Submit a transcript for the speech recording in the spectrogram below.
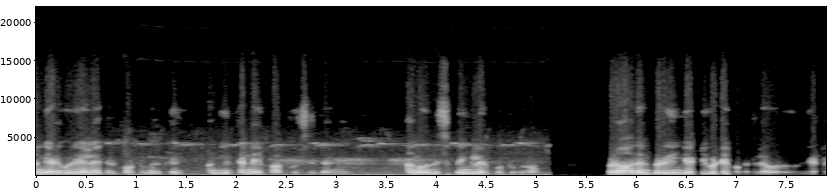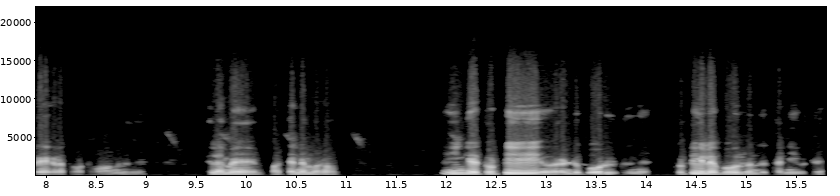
அங்கே எனக்கு ஒரு ஏழு ஏக்கர் தோட்டம் இருக்குது அங்கேயும் தென்னை பாக்கு வச்சுருக்காங்க அங்கே வந்து ஸ்ப்ரிங்க்லர் போட்டுக்கிறோம். அப்புறம் அதன் பிறகு இங்கே எட்டிக்கோட்டை பக்கத்தில் ஒரு எட்டரை ஏக்கரை தோட்டம் வாங்கினுங்க. எல்லாமே தென்னை மரம். இங்கே தொட்டி ரெண்டு போர் இருக்குதுங்க தொட்டியில் போர்லேருந்து தண்ணி விட்டு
